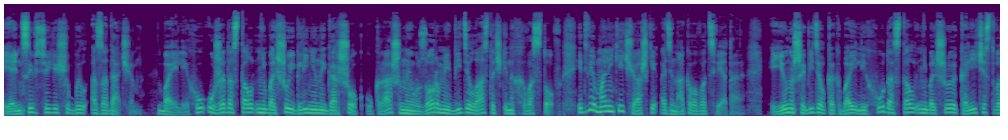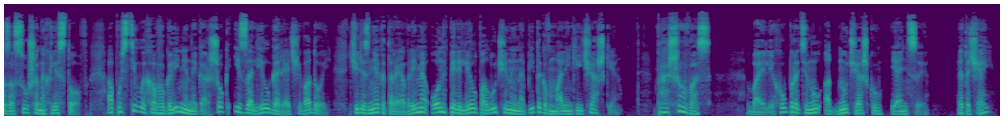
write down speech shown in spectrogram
Яньцы все еще был озадачен. Байлиху уже достал небольшой глиняный горшок, украшенный узорами в виде ласточкиных хвостов, и две маленькие чашки одинакового цвета. Юноша видел, как Байлиху достал небольшое количество засушенных листов, опустил их в глиняный горшок и залил горячей водой. Через некоторое время он перелил полученный напиток в маленькие чашки. «Прошу вас», Байлиху протянул одну чашку Яньцы. «Это чай?»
